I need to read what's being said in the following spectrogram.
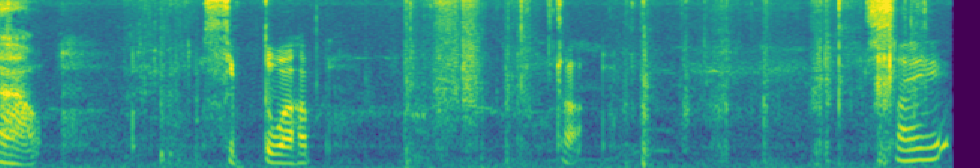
เก้าสิบตัวครับ ก็ไซส์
